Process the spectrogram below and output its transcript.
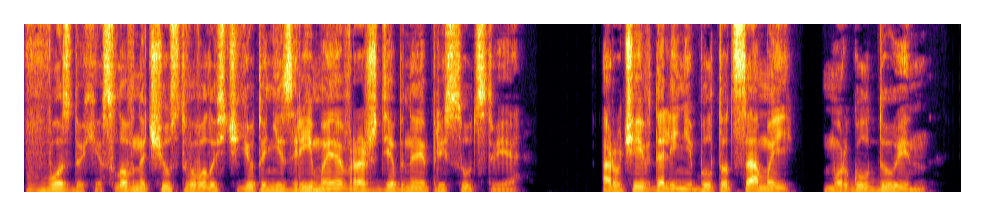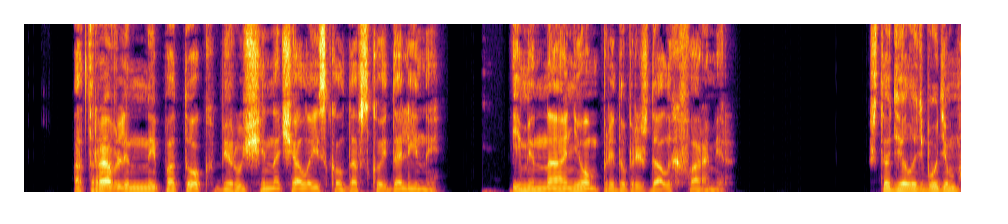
В воздухе словно чувствовалось чье-то незримое враждебное присутствие. А ручей в долине был тот самый Моргулдуин, отравленный поток, берущий начало из колдовской долины. Именно о нем предупреждал их Фарамир. «Что делать будем?»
